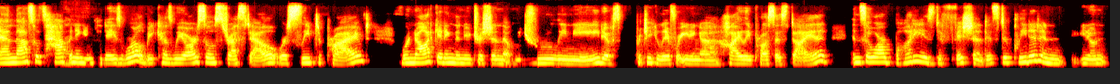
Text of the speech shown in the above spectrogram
And that's what's happening in today's world because we are so stressed out, we're sleep deprived, we're not getting the nutrition that we truly need, if particularly if we're eating a highly processed diet. And so our body is deficient. It's depleted in, you know,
